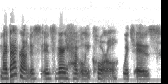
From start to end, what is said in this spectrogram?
my background is is very heavily choral, which is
